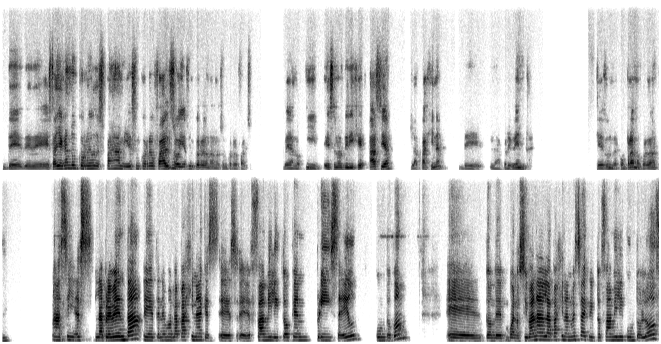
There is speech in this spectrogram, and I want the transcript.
de, de, de, está llegando un correo de spam y es un correo falso y es un correo, no, no es un correo falso. Véanlo. Y eso nos dirige hacia la página de la preventa que es donde compramos, ¿verdad, Nati? Así es, la preventa, eh, tenemos la página que es, eh, familytokenpresale.com, eh, donde, bueno, si van a la página nuestra de cryptofamily.love,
